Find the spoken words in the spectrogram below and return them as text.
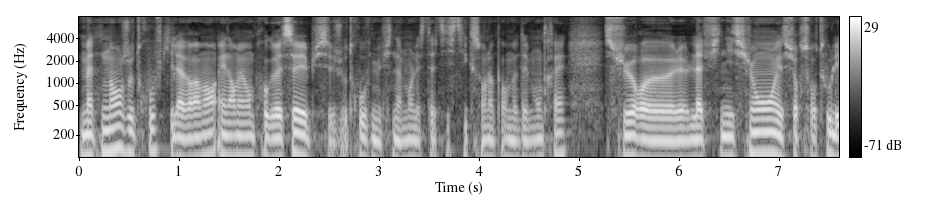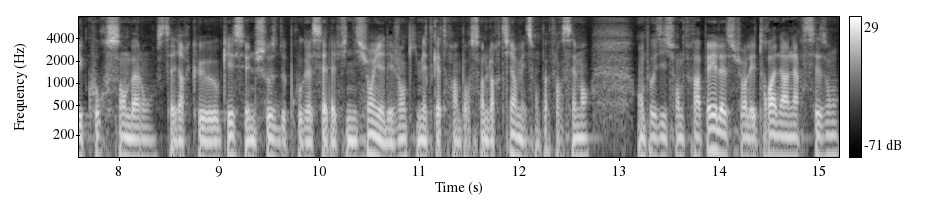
Maintenant, je trouve qu'il a vraiment énormément progressé et puis je trouve, mais finalement les statistiques sont là pour me démontrer sur euh, la finition et sur surtout les courses sans ballon. C'est-à-dire que ok, c'est une chose de progresser à la finition. Il y a des gens qui mettent 80% de leur tir mais ils sont pas forcément en position de frapper. Là, sur les trois dernières saisons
